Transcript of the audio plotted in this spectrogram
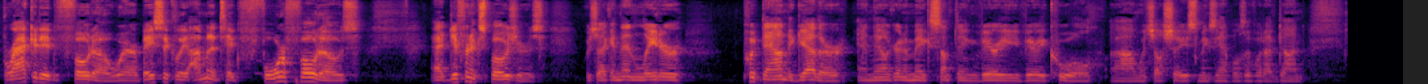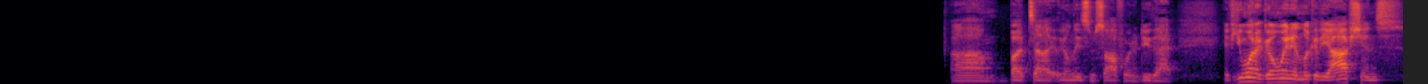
bracketed photo where basically I'm going to take four photos at different exposures, which I can then later put down together, and they're going to make something very, very cool, uh, which I'll show you some examples of what I've done. Um, but uh, you'll need some software to do that. If you want to go in and look at the options,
